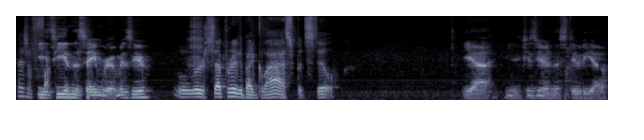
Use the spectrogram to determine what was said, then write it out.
Guys Is he in the idiots. same room as you? Well, we're separated by glass, but still. Yeah, because you're in the studio.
